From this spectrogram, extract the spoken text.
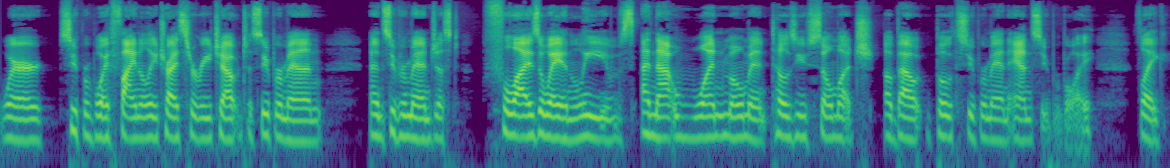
where Superboy finally tries to reach out to Superman and Superman just flies away and leaves and that one moment tells you so much about both Superman and Superboy. It's like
